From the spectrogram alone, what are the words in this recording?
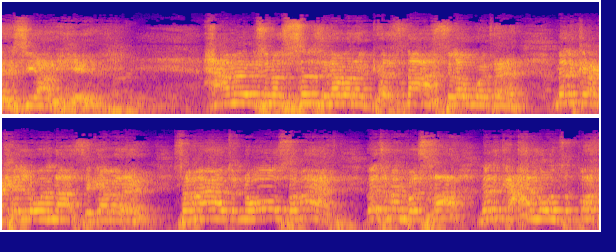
እግዚአብሔር። ሓመድ ዝመስል ዝነበረ ገፅና ዝለወጠ መልክዕ ክህልወና ዝገበረ ሰማያት እንሆ ሰማያት በቲ መንፈስኻ መልክዕ ሃለዎም ፅባቐ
